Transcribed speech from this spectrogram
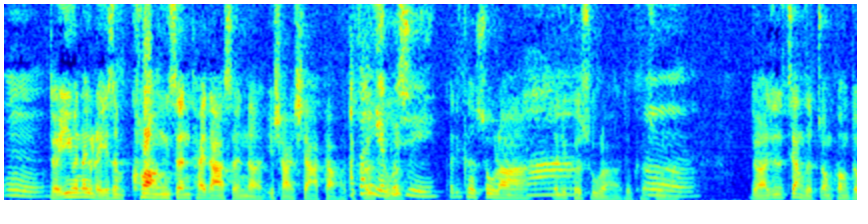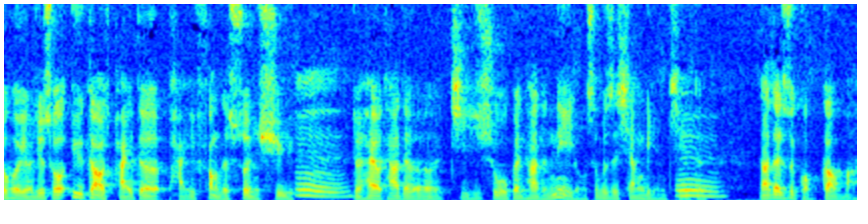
嗯，对，因为那个雷声哐一声太大声了，有小孩吓到，就客诉了，啊、也不行，他就客诉啦，那就客诉啦，就客诉了。嗯。对啊，就是这样的状况都会有，就是说预告牌的排放的顺序，嗯，对，还有它的集数跟它的内容是不是相连接的，嗯、然后再就是广告嘛，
